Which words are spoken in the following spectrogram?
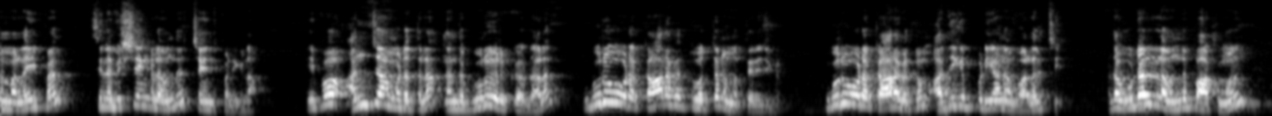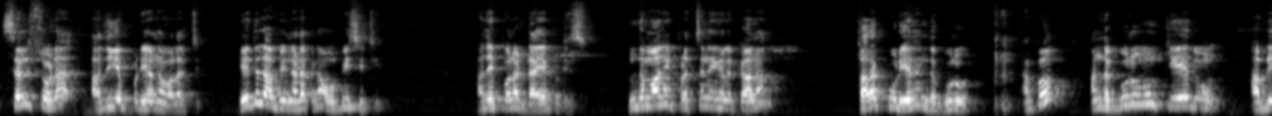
நம்ம லைஃப்பை சில விஷயங்களை வந்து சேஞ்ச் பண்ணிக்கலாம். இப்போது அஞ்சாம் இடத்துல அந்த குரு இருக்கிறதால குருவோட காரகத்துவத்தை நம்ம தெரிஞ்சுக்கணும். குருவோட காரகத்துவம் அதிகப்படியான வளர்ச்சி. அந்த உடலில் வந்து பார்க்கும்போது செல்ஸோட அதிகப்படியான வளர்ச்சி. எதில் அப்படி நடக்குன்னா ஒபிசிட்டி அதே போல் டயபெட்டிஸ் இந்த மாதிரி பிரச்சனைகளுக்கான தரக்கூடியது இந்த குரு. அப்போ அந்த குருவும் கேதுவும் அப்படி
